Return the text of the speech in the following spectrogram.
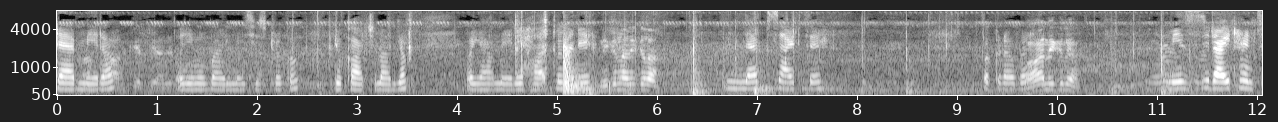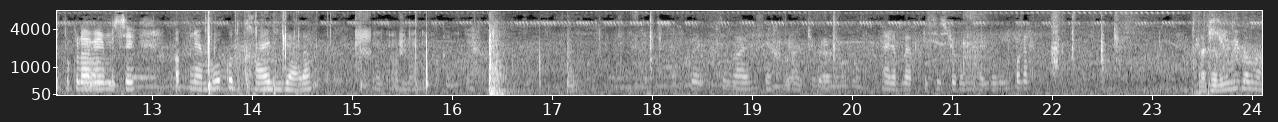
टैब मेरा और ये मोबाइल मेरी सिस्टर का जो कार चला रही और यहाँ मेरे हाथ में मैंने निकला निकला। लेफ़्ट साइड से पकड़ा हुआ। है निकला। मीन्स राइट हैंड से पकड़ा हुआ मुझसे। अपने मुँह को दिखाया नहीं जा रहा। And अब मैंने पकड़ लिया So मैं हूँ। अपनी सिस्टर को पकड़। ऐसा नहीं निकलना?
